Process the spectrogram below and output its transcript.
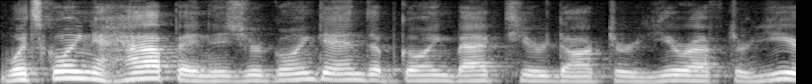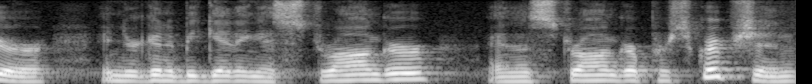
what's going to happen is you're going to end up going back to your doctor year after year and you're going to be getting a stronger and a stronger prescription.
